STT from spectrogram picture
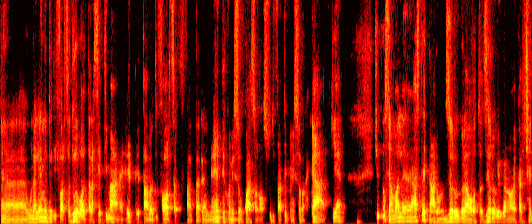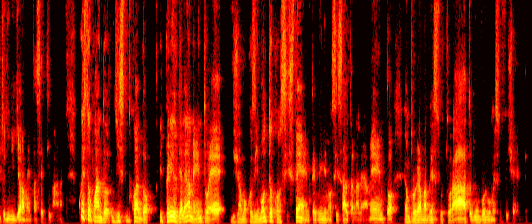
eh, un allenamento di forza due volte alla settimana, e, e parlo di forza fatta realmente, con i, qua sono studi fatti con i sovraccarichi, eh, ci possiamo aspettare un 0,8-0,9% di miglioramento a settimana. Questo quando, gli, quando, il periodo di allenamento è, diciamo così, molto consistente, quindi non si salta un allenamento, è un programma ben strutturato, di un volume sufficiente.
